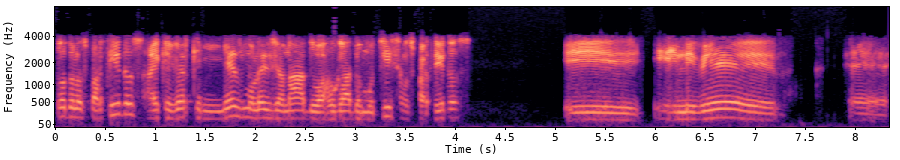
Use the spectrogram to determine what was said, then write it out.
todos los partidos, hay que ver que mesmo lesionado ha jugado muchísimos partidos y, y le ve eh,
